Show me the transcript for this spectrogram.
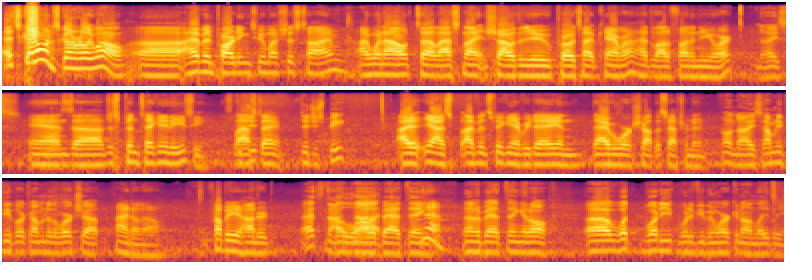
It's going. It's going really well. Uh, I haven't been partying too much this time. I went out uh, last night and shot with a new prototype camera. Had a lot of fun in New York, Nice. and uh, I've just been taking it easy. It's last did you, day. Did you speak? I yeah, I sp- I've been speaking every day, and I have a workshop this afternoon. Oh, nice. How many people are coming to the workshop? I don't know, probably a hundred. That's not A not lot. a bad thing. Yeah. Not a bad thing at all. Uh, what what do you, what have you been working on lately?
